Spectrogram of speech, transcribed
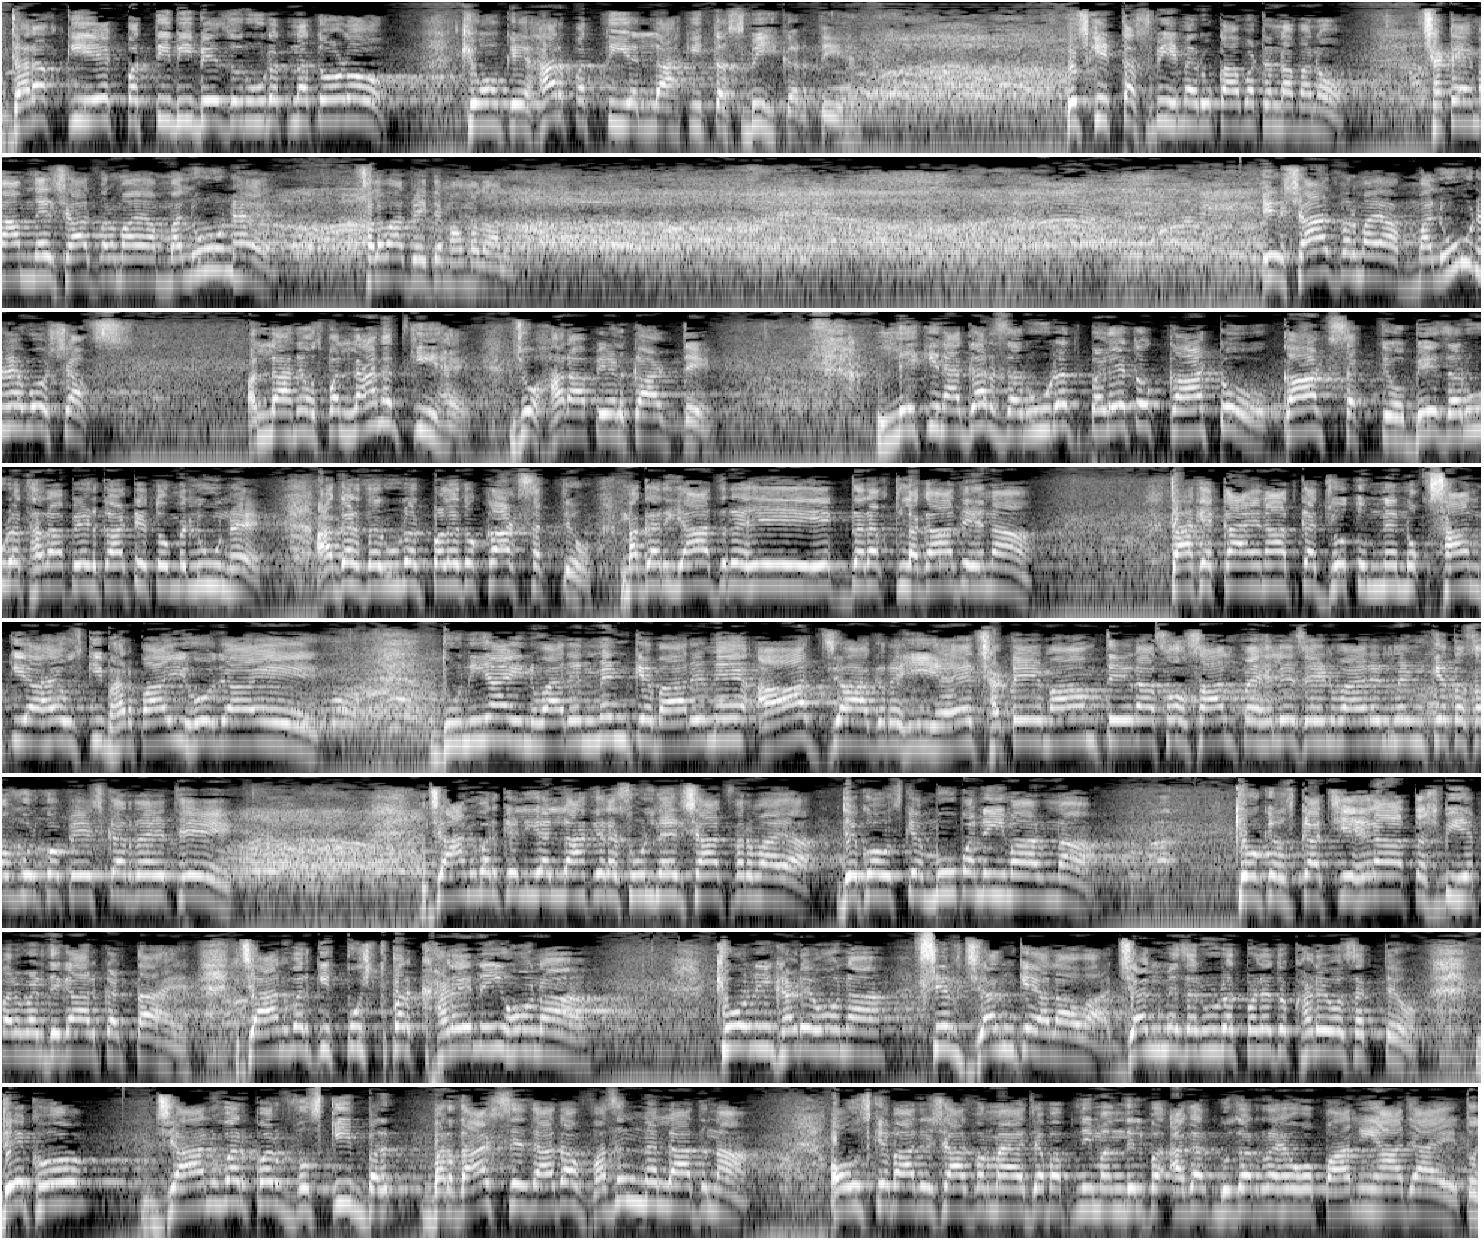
दरख्त की एक पत्ती भी बेजरूरत न तोड़ो। क्योंकि हर पत्ती अल्लाह की तस्बीह करती है। उसकी तस्बीह में रुकावट न बनो। छठे इमाम ने इरशाद फरमाया, मलून है। सलवाद भेजते मोहम्मद आलम। इरशाद फरमाया, मलून है वो शख्स। अल्लाह ने उस पर लानत की है जो हरा पेड़ काट दे। लेकिन अगर ज़रूरत पड़े तो काटो, काट सकते हो। बेजरूरत हरा पेड़ काटे तो मलून है। अगर ज़रूरत पड़े तो काट सकते हो। मगर याद रहे, एक दरख्त लगा देना। ताकि कायनात का जो तुमने नुकसान किया है, उसकी भरपाई हो जाए। दुनिया इन्वायरमेंट के बारे में आज जाग रही है। छठे इमाम तेरह सौ साल पहले से इन्वायरमेंट के तस्वुर को पेश कर रहे थे। जानवर के लिए अल्लाह के रसूल ने इर्शाद फरमाया, देखो उसके मुँह पर नहीं मारना। क्योंकि उसका चेहरा तस्बीह परवरदिगार करता है। जानवर की पुष्ट पर खड़े नहीं होना, क्यों नहीं खड़े होना? सिर्फ़ जंग के अलावा, जंग में ज़रूरत पड़े तो खड़े हो सकते हो। देखो, जानवर पर उसकी बर्दाश्त से ज़्यादा वज़न न लादना। और उसके बाद इर्शाद फरमाया, जब अपनी मंजिल पर अगर गुजर रहे हो, पानी आ जाए तो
